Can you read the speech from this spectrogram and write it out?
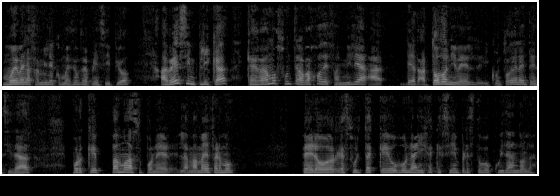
mueve a la familia, como decíamos al principio, a veces implica que hagamos un trabajo de familia a, de- a todo nivel y con toda la intensidad, porque vamos a suponer, la mamá enfermó, pero resulta que hubo una hija que siempre estuvo cuidándola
